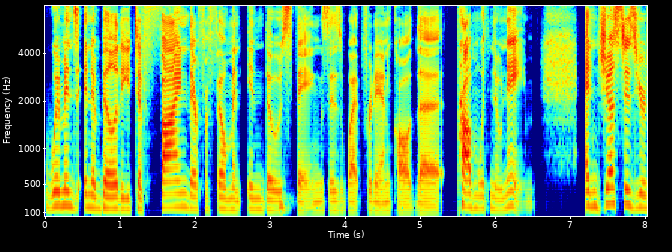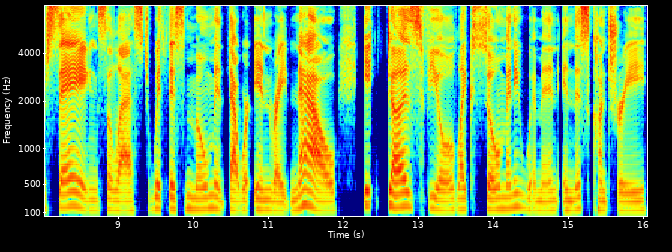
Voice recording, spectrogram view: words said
women's inability to find their fulfillment in those mm. things is what Friedan called the problem with no name. And just as you're saying, Celeste, with this moment that we're in right now, it does feel like so many women in this country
